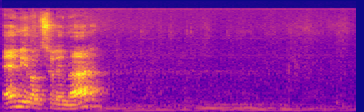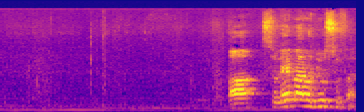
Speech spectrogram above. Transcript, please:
Emir od Sulemana, a Suleman od Jusufa.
